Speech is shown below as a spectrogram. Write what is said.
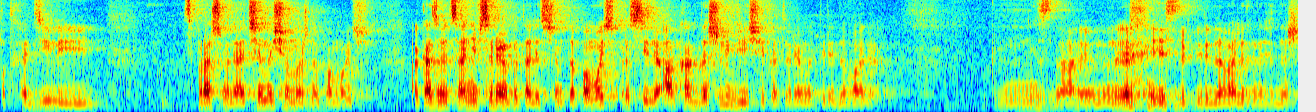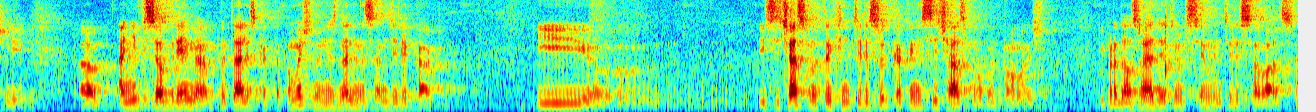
подходили и спрашивали, а чем еще можно помочь? Оказывается, они все время пытались чем-то помочь, спросили, а как дошли вещи, которые мы передавали? Ну, не знаю, ну, наверное, если передавали, значит, дошли. Э, Они все время пытались как-то помочь, но не знали на самом деле как. И, э, и сейчас вот их интересует, как они сейчас могут помочь. И продолжают этим всем интересоваться.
